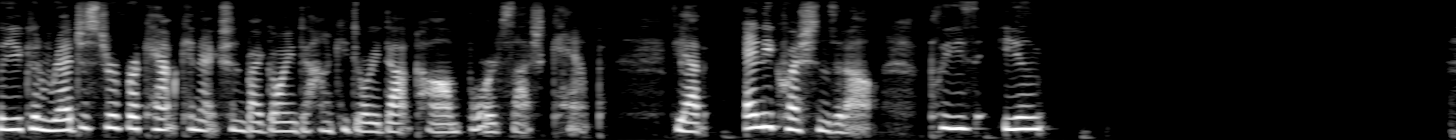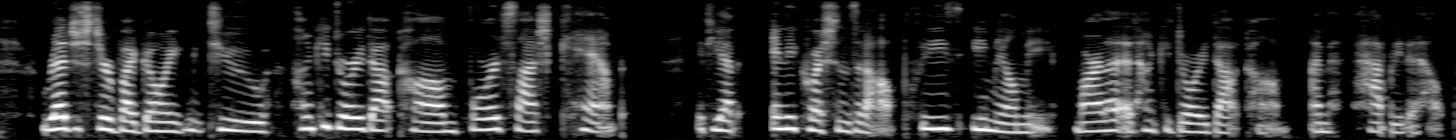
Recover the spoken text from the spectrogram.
So you can register for Camp Connection by going to hunkeedori.com forward slash camp. If you have any questions at all, please e- register by going to hunkeedori.com forward slash camp. If you have any questions at all, please email me, marla at hunkeedori.com. I'm happy to help.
